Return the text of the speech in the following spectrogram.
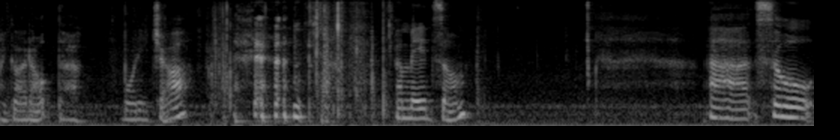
I got out the boricha and I made some. Uh, so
